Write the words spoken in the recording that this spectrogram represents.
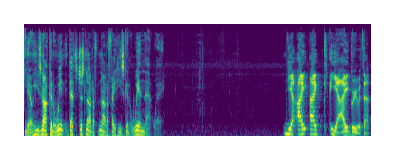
You know, he's not going to win. That's just not a not a fight he's going to win that way. Yeah, I, I yeah, I agree with that.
